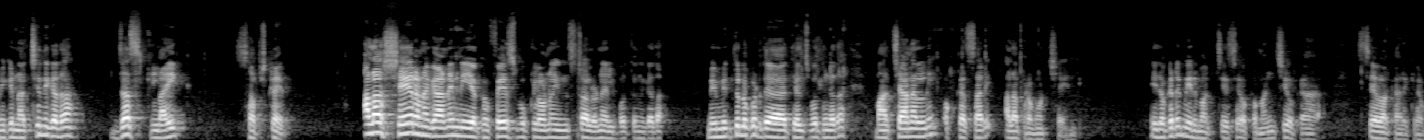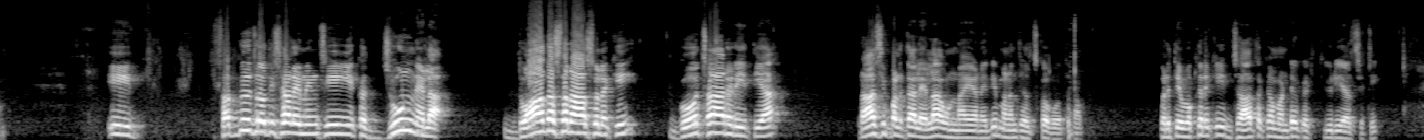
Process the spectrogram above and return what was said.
మీకు నచ్చింది కదా జస్ట్ లైక్ సబ్స్క్రైబ్ అలా షేర్ అనగానే మీ యొక్క ఫేస్బుక్లోనో ఇన్స్టాలోనో వెళ్ళిపోతుంది కదా. మీ మిత్రులు కూడా తెలిసిపోతుంది కదా. మా ఛానల్ని ఒక్కసారి అలా ప్రమోట్ చేయండి. ఇది ఒకటి మీరు మాకు చేసే ఒక మంచి ఒక సేవా కార్యక్రమం. ఈ సద్గురు జ్యోతిషాలయం నుంచి ఈ యొక్క జూన్ నెల ద్వాదశ రాసులకి గోచార రీత్యా రాశి ఫలితాలు ఎలా ఉన్నాయి అనేది మనం తెలుసుకోబోతున్నాం. ప్రతి ఒక్కరికి జాతకం అంటే ఒక క్యూరియాసిటీ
